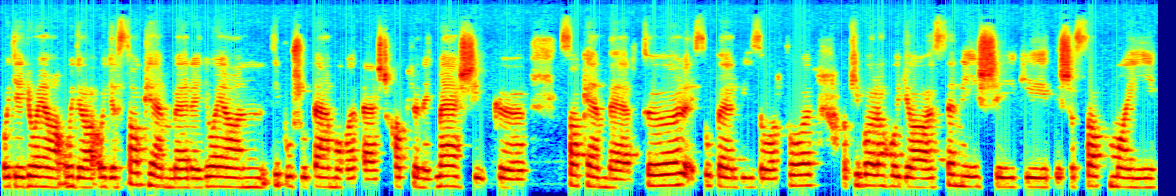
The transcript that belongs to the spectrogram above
hogy, egy olyan, hogy, a, hogy a szakember egy olyan típusú támogatást kapjon egy másik szakembertől, egy szupervízortól, aki valahogy a személyiségét és a szakmai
